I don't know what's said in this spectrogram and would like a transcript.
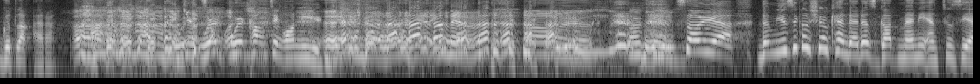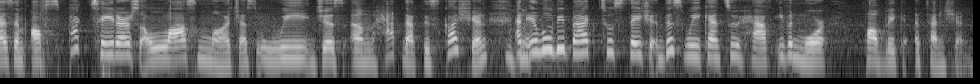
Good luck, Ara. Thank you so we're, much. we're counting on you. Getting there. okay. So yeah, the musical show Ken Dedes got many enthusiasm of spectators last March as we just um, had that discussion, and it will be back to stage this weekend to have even more public attention.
